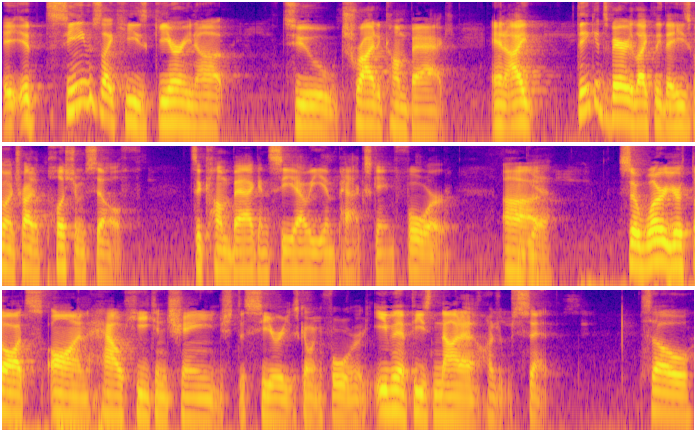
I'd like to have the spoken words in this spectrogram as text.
it, it seems like he's gearing up to try to come back. And I think it's very likely that he's going to try to push himself to come back and see how he impacts game four. Uh, yeah. So, what are your thoughts on how he can change the series going forward, even if he's not at 100%? So,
